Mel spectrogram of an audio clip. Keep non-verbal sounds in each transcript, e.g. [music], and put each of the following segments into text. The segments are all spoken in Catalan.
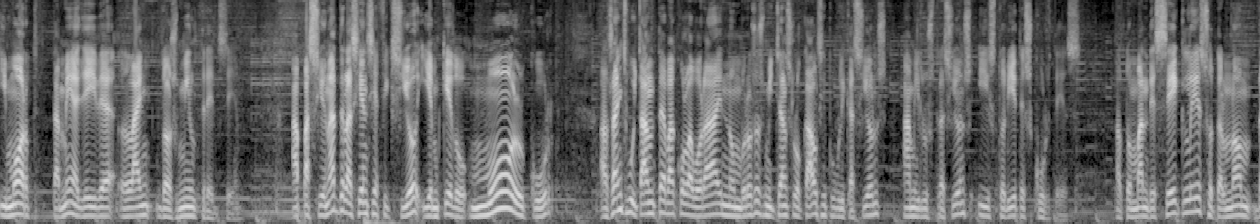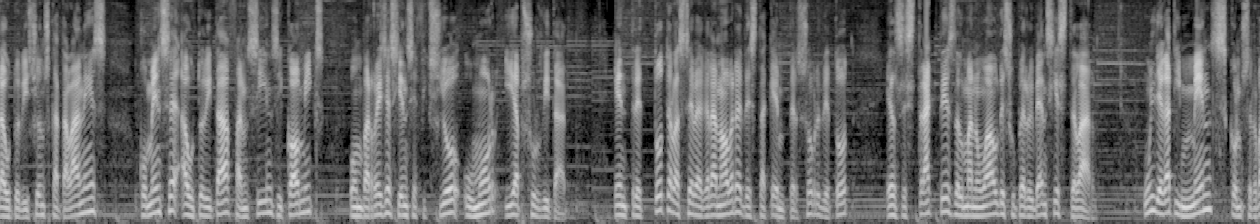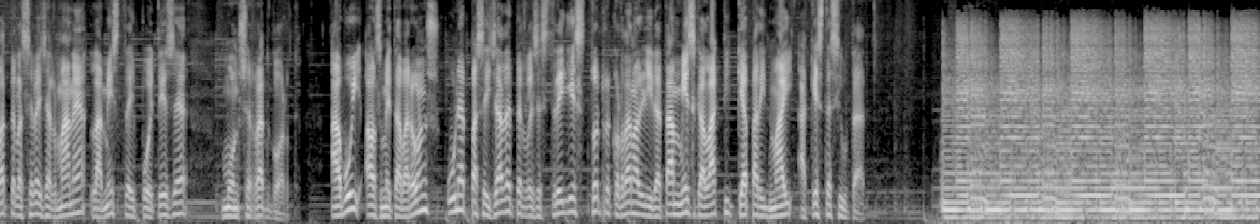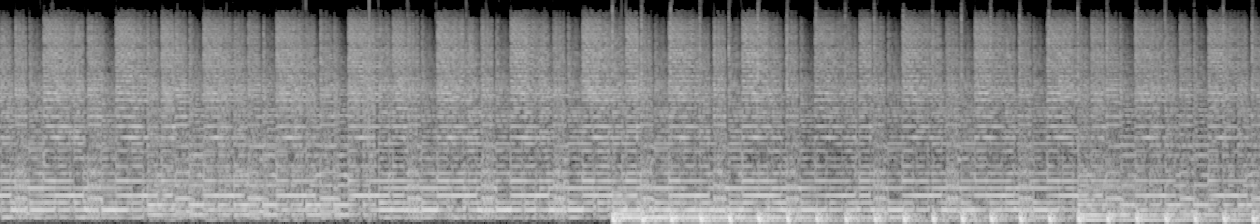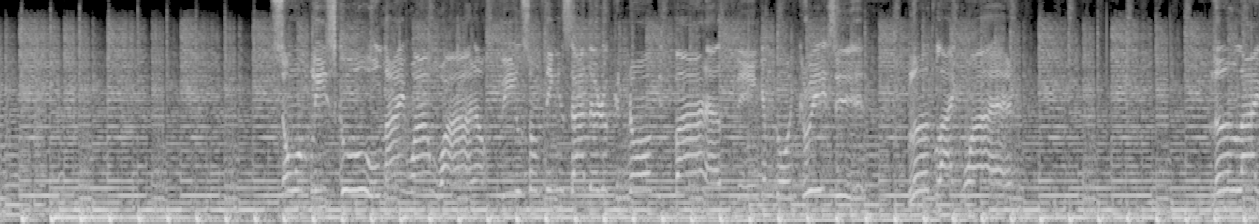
i mort també a Lleida l'any 2013. Apassionat de la ciència-ficció, i em quedo molt curt, als anys 80 va col·laborar en nombrosos mitjans locals i publicacions amb il·lustracions i historietes curtes. Al tombant de segle, sota el nom d'Autoedicions Catalanes, comença a autoeditar fanzins i còmics on barreja ciència-ficció, humor i absurditat. Entre tota la seva gran obra destaquem, per sobre de tot, els extractes del Manual de Supervivència Estel·lar, un llegat immens conservat per la seva germana, la mestra i poetesa Montserrat Gort. Avui, als Metabarons, una passejada per les estrelles, tot recordant el lleidatà més galàctic que ha parit mai aquesta ciutat. Someone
